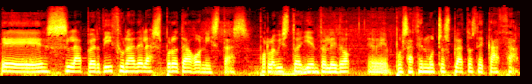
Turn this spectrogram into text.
eh, es la perdiz una de las protagonistas. Por lo visto allí en Toledo eh, pues hacen muchos platos de caza.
